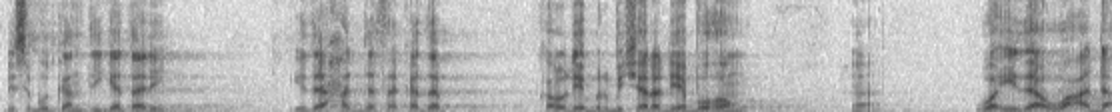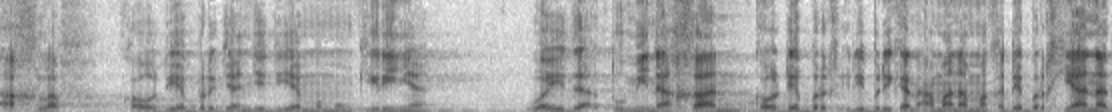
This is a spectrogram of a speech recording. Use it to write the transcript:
Disebutkan tiga tadi. Idza haddatsa kadzab kalau dia berbicara dia bohong. Ya. Wa idza wa'ada akhlaf kalau dia berjanji dia memungkirinya. Wa idza tumina khan kalau dia ber, diberikan amanah maka dia berkhianat.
